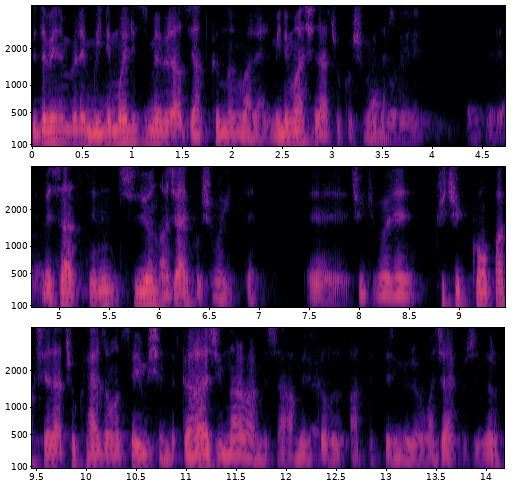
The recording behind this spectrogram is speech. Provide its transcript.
Bir de benim böyle minimalizme biraz yatkınlığım var yani. Minimal şeyler çok hoşuma gider. orayı evet, yakaladım. Mesela senin stüdyon acayip hoşuma gitti. Ee, çünkü böyle küçük kompakt şeyler çok her zaman sevmişimdir. Garaj jimler var mesela Amerikalı atletlerin görüyorum. Acayip üzülüyorum.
